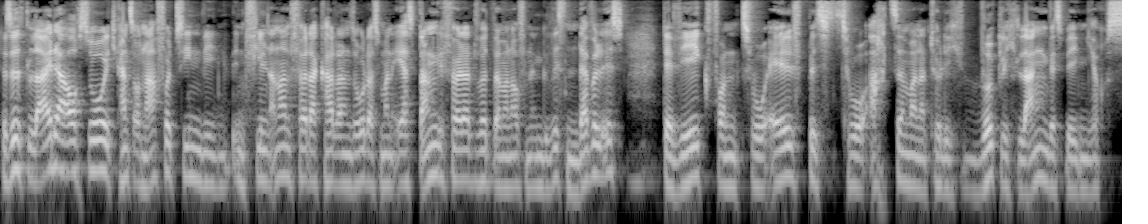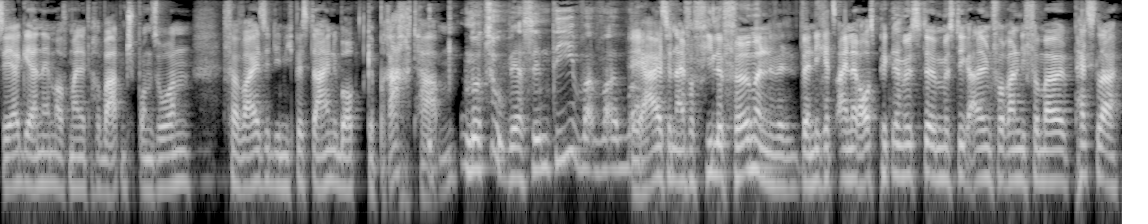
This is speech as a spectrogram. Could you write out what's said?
Das ist leider auch so, ich kann es auch nachvollziehen, wie in vielen anderen Förderkadern so, dass man erst dann gefördert wird, wenn man auf einem gewissen Level ist. Der Weg von 2011 bis 2018 war natürlich wirklich lang, weswegen ich auch sehr gerne immer auf meine privaten Sponsoren verweise, die mich bis dahin überhaupt gebracht haben. Nur zu, wer sind die? Ja, es sind einfach viele Firmen. Wenn ich jetzt eine rauspicken ja. müsste, müsste ich allen voran die Firma Pessler.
